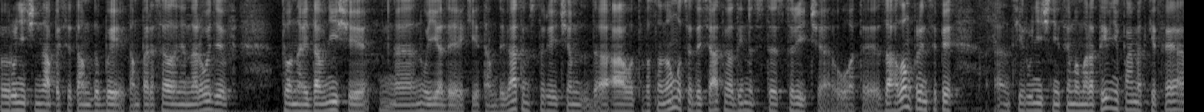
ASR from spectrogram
рунічні написи там доби там переселення народів. То найдавніші ну, є деякі там 9 сторіччям, а от в основному це 10-11 сторіччя. От. Загалом, в принципі, ці рунічні це меморативні пам'ятки, це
